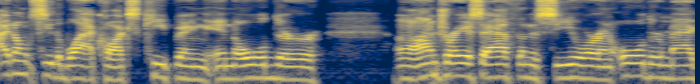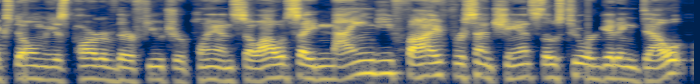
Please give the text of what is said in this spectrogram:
I don't see the Blackhawks keeping an older uh, Andreas or an older Max Domi as part of their future plan. So I would say 95% chance those two are getting dealt.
